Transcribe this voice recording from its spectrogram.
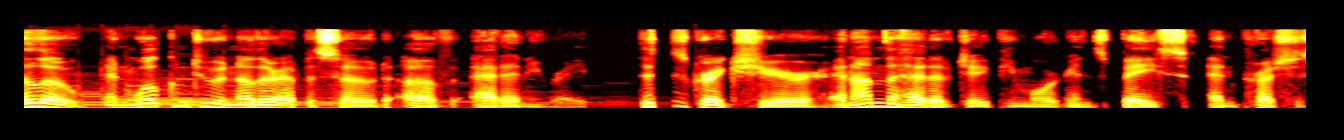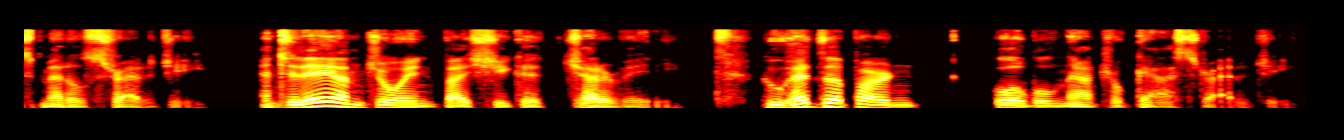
Hello, and welcome to another episode of At Any Rate. This is Greg Shearer, and I'm the head of JP Morgan's base and precious metals strategy. And today I'm joined by Shikha Chaturvedi, who heads up our global natural gas strategy.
